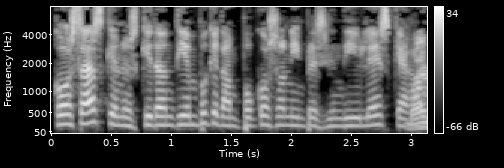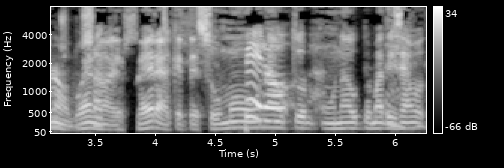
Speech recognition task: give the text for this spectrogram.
cosas que nos quitan tiempo y que tampoco son imprescindibles que hagamos Bueno, bueno, espera, que te sumo una, una, automatización.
